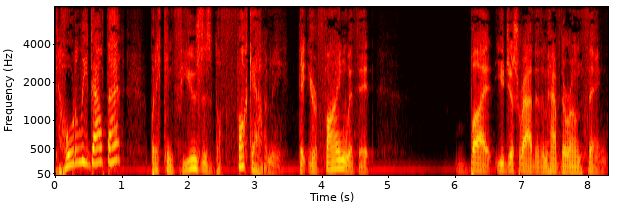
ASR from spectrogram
totally doubt that, but it confuses the fuck out of me that you're fine with it, but you just rather them have their own thing.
